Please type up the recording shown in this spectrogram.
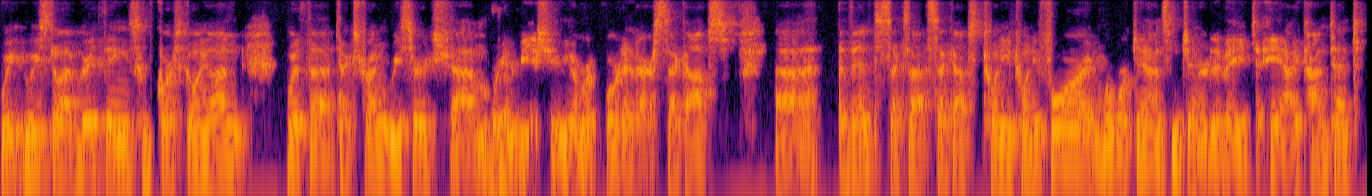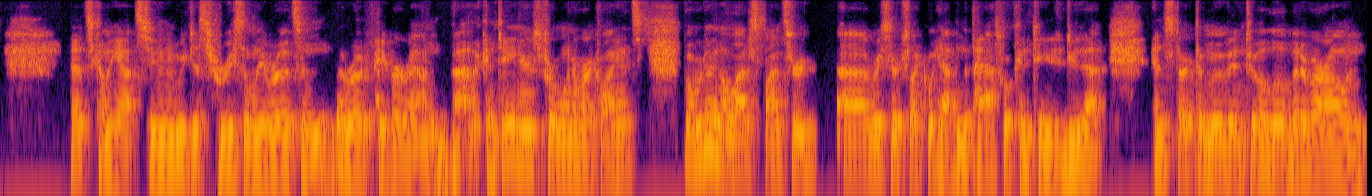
We we still have great things, of course, going on with uh, TechStrong Research. Um, we're going to be issuing a report at our SecOps uh, event, SecOps 2024, and we're working on some generative AI content that's coming out soon. We just recently wrote some wrote a paper around uh, containers for one of our clients, but we're doing a lot of sponsored uh, research like we have in the past. We'll continue to do that and start to move into a little bit of our own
